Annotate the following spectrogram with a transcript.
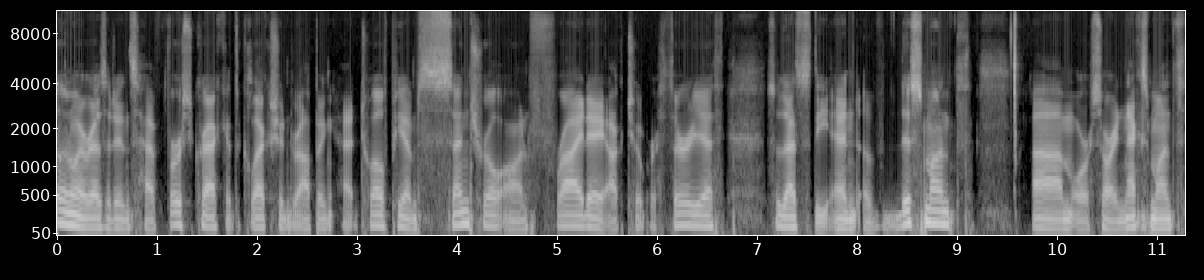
Illinois residents have first crack at the collection dropping at 12 p.m. Central on Friday, October 30th. So that's the end of this month, um, or sorry, next month.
